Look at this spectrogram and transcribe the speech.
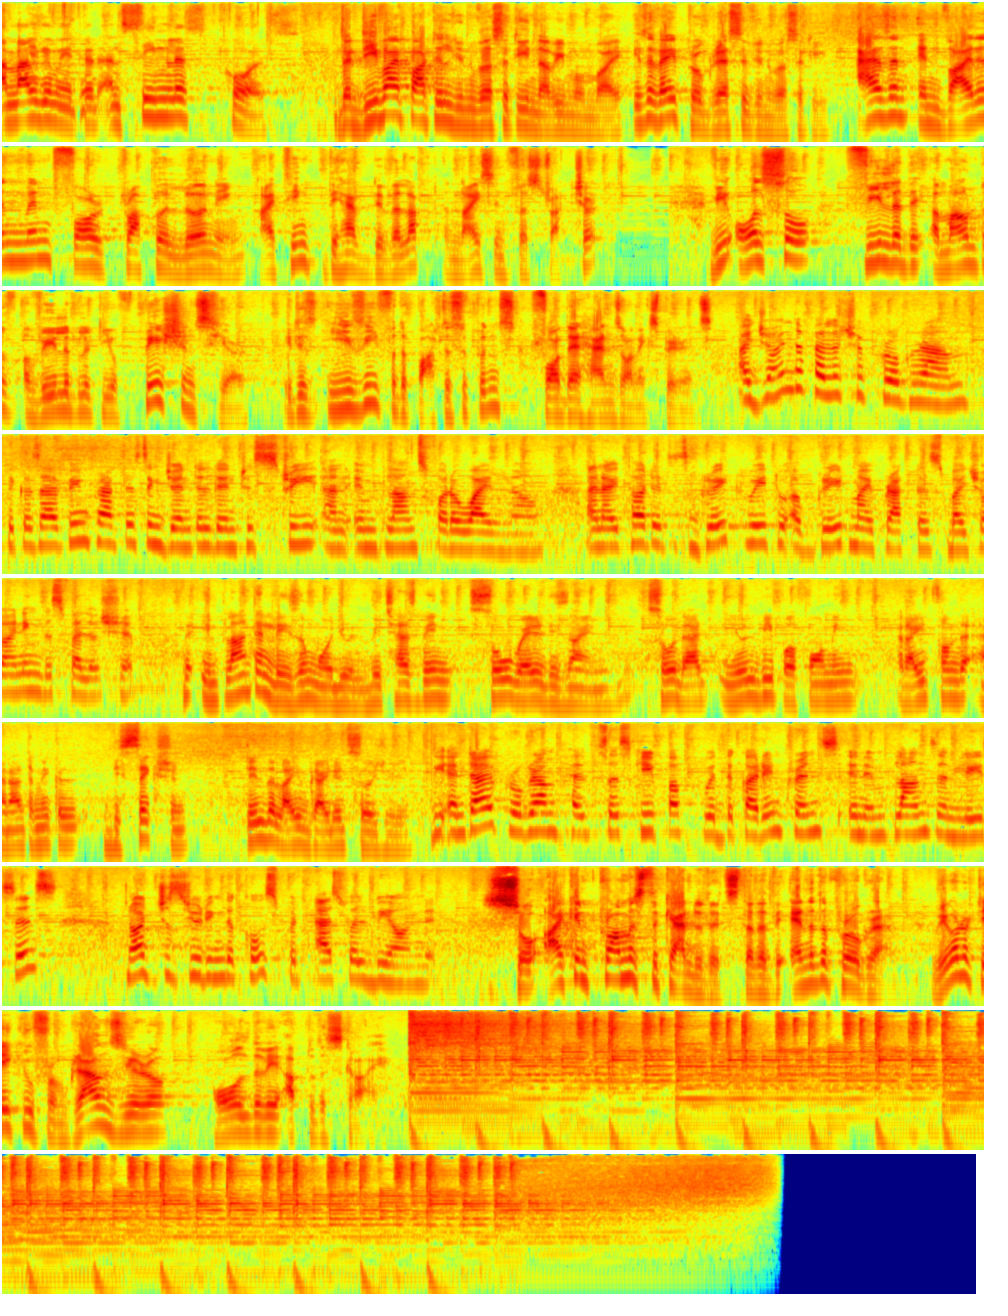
amalgamated and seamless course. The D.Y. Patil University in Navi Mumbai is a very progressive university. As an environment for proper learning, I think they have developed a nice infrastructure. We also feel that the amount of availability of patients here it is easy for the participants for their hands-on experience. I joined the fellowship program because I've been practicing gentle dentistry and implants for a while now and I thought it's a great way to upgrade my practice by joining this fellowship. The implant and laser module which has been so well designed so that you will be performing right from the anatomical dissection till the live guided surgery. The entire program helps us keep up with the current trends in implants and lasers not just during the course but as well beyond it. So I can promise the candidates that at the end of the program, we're going to take you from ground zero all the way up to the sky.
